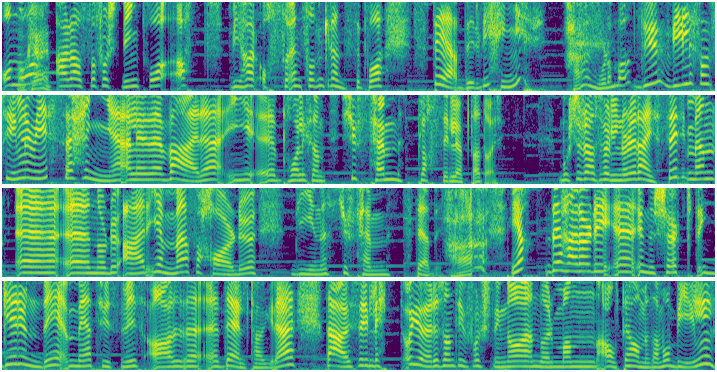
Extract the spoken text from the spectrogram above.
Og nå Ok. er det altså forskning på at vi har også en sånn grense på steder vi henger. Hæ, hvordan da? Du vil sannsynligvis henge eller være i, eh, på liksom 25 plasser i løpet av et år. Bortsett fra selvfølgelig når du reiser, men eh, eh, når du er hjemme, så har du dine 25 steder. Hæ? Ja, det her har de eh, undersøkt grundig med tusenvis av eh, deltakere. Det er jo så lett å gjøre sånn type forskning nå når man alltid har med seg mobilen.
